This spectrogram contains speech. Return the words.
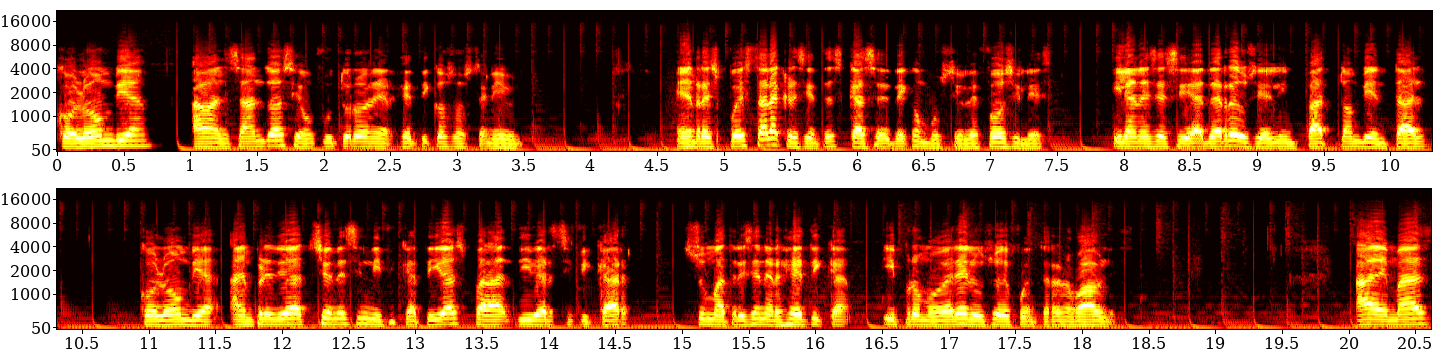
Colombia avanzando hacia un futuro energético sostenible. En respuesta a la creciente escasez de combustibles fósiles y la necesidad de reducir el impacto ambiental, Colombia ha emprendido acciones significativas para diversificar su matriz energética y promover el uso de fuentes renovables. Además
